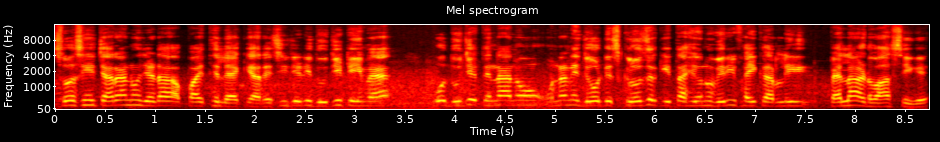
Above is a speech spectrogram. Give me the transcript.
ਸੋ ਅਸੀਂ ਚਾਰਾਂ ਨੂੰ ਜਿਹੜਾ ਆਪਾਂ ਇੱਥੇ ਲੈ ਕੇ ਆ ਰਹੇ ਸੀ, ਜਿਹੜੀ ਦੂਜੀ ਟੀਮ ਹੈ, ਉਹ ਦੂਜੇ ਤਿੰਨਾਂ ਨੂੰ ਉਹਨਾਂ ਨੇ ਜੋ ਡਿਸਕਲੋਜ਼ਰ ਕੀਤਾ ਸੀ, ਉਹਨੂੰ ਵੈਰੀਫਾਈ ਕਰ ਲਈ, ਪਹਿਲਾਂ ਐਡਵਾਂਸ ਸੀਗੇ।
